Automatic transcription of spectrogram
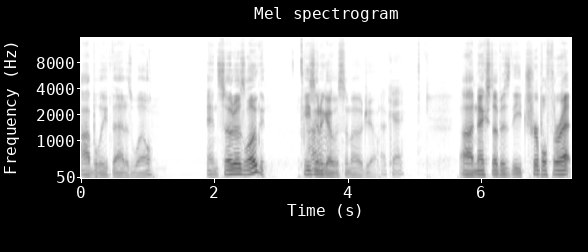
I believe that as well. And so does Logan. He's going to Oh. go with Samoa Joe. Okay. Uh, next up is the triple threat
